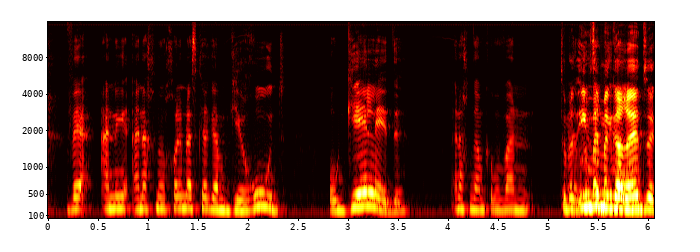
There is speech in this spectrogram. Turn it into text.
ואנחנו יכולים להזכיר גם גירוד, או גלד, אנחנו גם כמובן... זאת אומרת, אם זה מגרד, זה,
